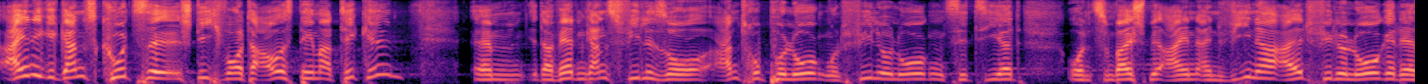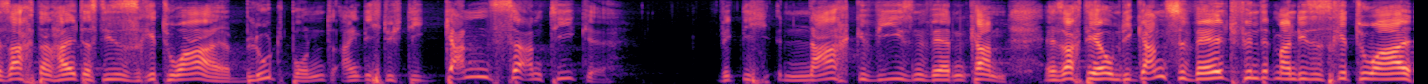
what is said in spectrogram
einige ganz kurze Stichworte aus dem Artikel. Ähm, da werden ganz viele so Anthropologen und Philologen zitiert und zum Beispiel ein, ein Wiener Altphilologe, der sagt dann halt, dass dieses Ritual Blutbund eigentlich durch die ganze Antike wirklich nachgewiesen werden kann. Er sagte ja, um die ganze Welt findet man dieses Ritual.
